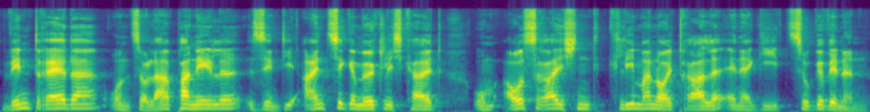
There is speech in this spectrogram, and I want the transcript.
Windräder und Solarpaneele sind die einzige Möglichkeit, um ausreichend klimaneutrale Energie zu gewinnen.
